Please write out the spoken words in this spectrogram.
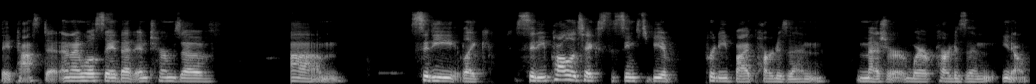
they passed it. And I will say that in terms of um, city, like city politics, this seems to be a pretty bipartisan measure where partisan, you know,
